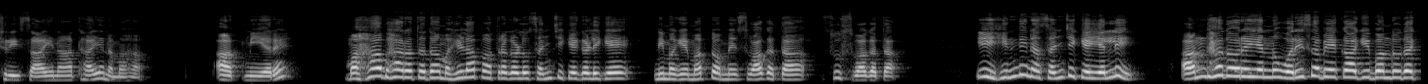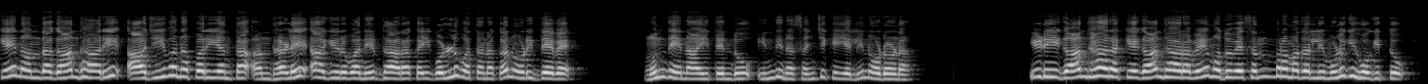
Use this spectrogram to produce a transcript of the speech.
ಶ್ರೀ ಸಾಯಿನಾಥಾಯ ನಮಃ. ಆತ್ಮೀಯರೇ, ಮಹಾಭಾರತದ ಮಹಿಳಾ ಪಾತ್ರಗಳು ಸಂಚಿಕೆಗಳಿಗೆ ನಿಮಗೆ ಮತ್ತೊಮ್ಮೆ ಸ್ವಾಗತ, ಸುಸ್ವಾಗತ. ಈ ಹಿಂದಿನ ಸಂಚಿಕೆಯಲ್ಲಿ ಅಂಧದೊರೆಯನ್ನು ಒರಿಸಬೇಕಾಗಿ ಬಂದುದಕ್ಕೆ ನೊಂದ ಗಾಂಧಾರಿ ಆಜೀವನ ಪರ್ಯಂತ ಅಂಧಳೇ ಆಗಿರುವ ನಿರ್ಧಾರ ಕೈಗೊಳ್ಳುವ ತನಕ ನೋಡಿದ್ದೇವೆ. ಮುಂದೇನಾಯಿತೆಂದು ಇಂದಿನ ಸಂಚಿಕೆಯಲ್ಲಿ ನೋಡೋಣ. ಇಡೀ ಗಾಂಧಾರಕ್ಕೆ ಗಾಂಧಾರವೇ ಮದುವೆ ಸಂಭ್ರಮದಲ್ಲಿ ಮುಳುಗಿ ಹೋಗಿತ್ತು.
